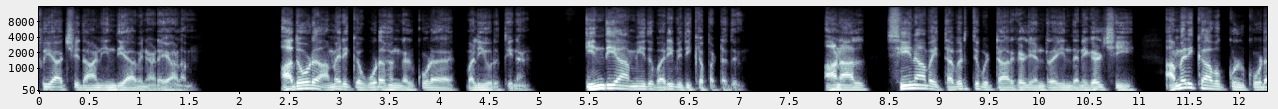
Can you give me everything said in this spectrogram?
சுயாட்சி தான் இந்தியாவின் அடையாளம். அதோடு அமெரிக்க ஊடகங்கள் கூட வலியுறுத்தின. இந்தியா மீது வரி விதிக்கப்பட்டது. ஆனால் சீனாவை தவிர்த்து விட்டார்கள் என்ற இந்த நிகழ்ச்சி அமெரிக்காவுக்குள் கூட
